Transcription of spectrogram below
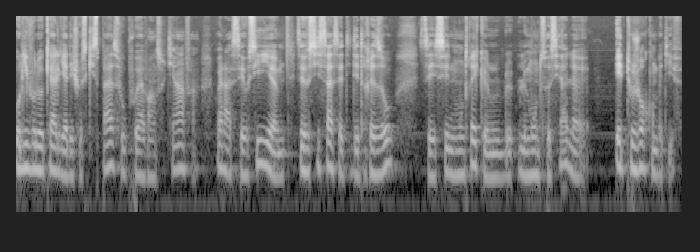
Au niveau local, il y a des choses qui se passent, vous pouvez avoir un soutien. Enfin, voilà, c'est aussi, euh, c'est aussi ça, cette idée de réseau. C'est essayer de montrer que le, monde social euh, est toujours combatif,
